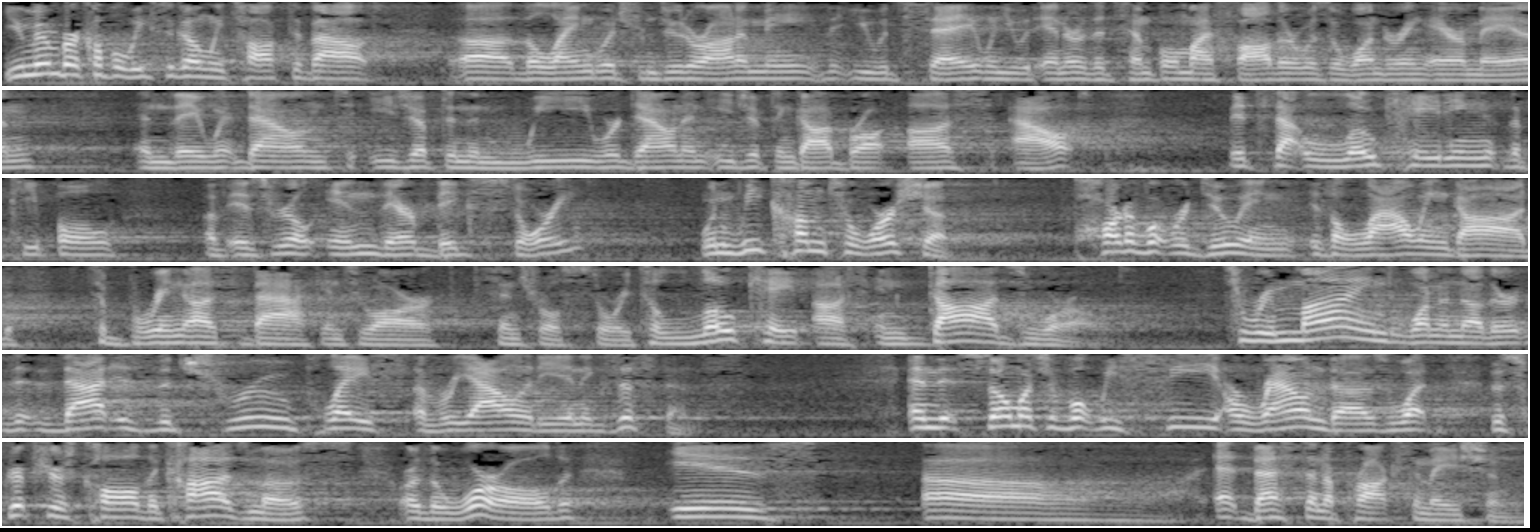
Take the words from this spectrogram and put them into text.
You remember a couple weeks ago when we talked about uh, the language from Deuteronomy that you would say when you would enter the temple? My father was a wandering Aramaean, and they went down to Egypt, and then we were down in Egypt, and God brought us out. It's that locating the people of Israel in their big story. When we come to worship, part of what we're doing is allowing God to bring us back into our central story, to locate us in God's world, to remind one another that that is the true place of reality and existence. And that so much of what we see around us, what the scriptures call the cosmos or the world, is uh, at best an approximation.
